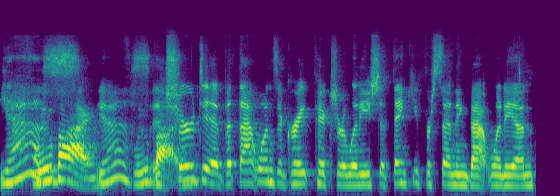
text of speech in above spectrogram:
Yes. Flew by. Yes. Flew by. It sure did. But that one's a great picture, Lanisha. Thank you for sending that one in.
